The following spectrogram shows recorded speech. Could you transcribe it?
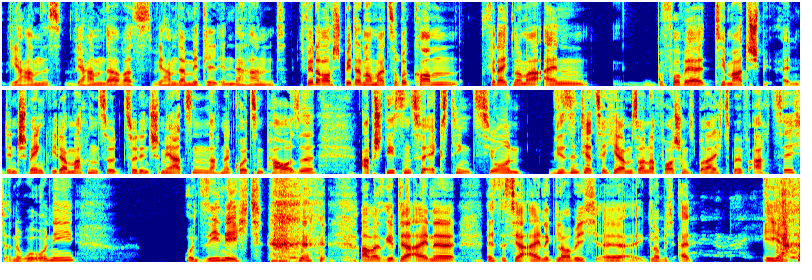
wir haben es, wir haben da was, wir haben da Mittel in der Hand. Ich werde darauf später nochmal zurückkommen, vielleicht nochmal einen bevor wir thematisch den Schwenk wieder machen zu, zu den Schmerzen nach einer kurzen Pause, abschließend zur Extinktion wir sind jetzt hier im Sonderforschungsbereich 1280 an der Ruhr-Uni und Sie nicht. Aber es gibt ja eine, es ist ja eine, glaube ich, äh, glaube ich, ein, ja.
